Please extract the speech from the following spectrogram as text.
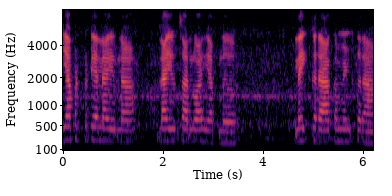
या पटपट्या लाईव्हला लाईव्ह चालू आहे आपलं. लाईक करा कमेंट करा.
